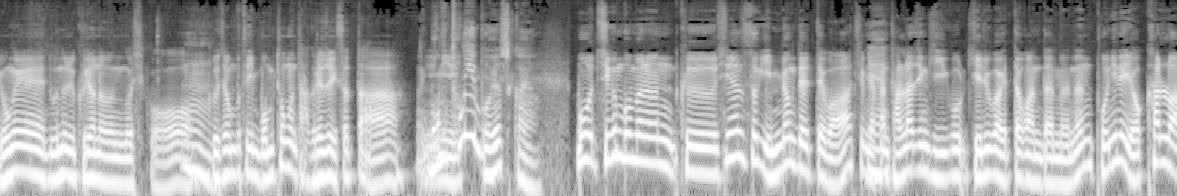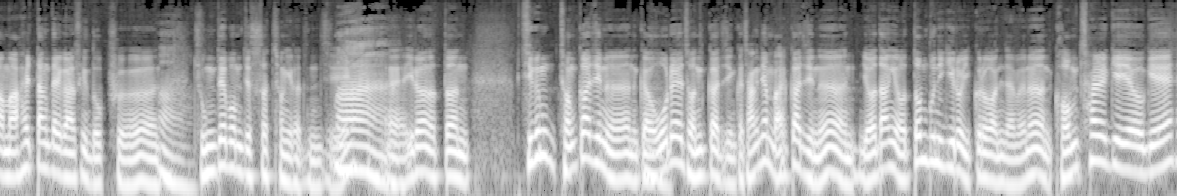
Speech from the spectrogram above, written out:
용의 눈을 그려놓은 것이고 음. 그 전부터 이 몸통은 다 그려져 있었다. 몸통이 뭐였을까요? 뭐 지금 보면은 그 신현수석이 임명될 때와 지금 약간 예. 달라진 기고, 기류가 있다고 한다면은 본인의 역할로 아마 할당될 가능성이 높은 어. 중대범죄수사청이라든지 아. 예, 이런 어떤 지금 전까지는 그러니까 음. 올해 전까지 그러니까 작년 말까지는 여당이 어떤 분위기로 이끌어갔냐면은 검찰 개혁의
